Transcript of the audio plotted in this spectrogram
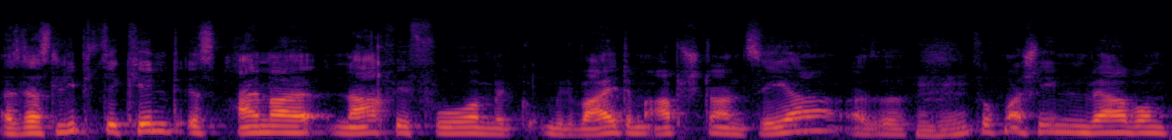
Also das liebste Kind ist einmal nach wie vor mit, mit weitem Abstand SEA, also mhm. Suchmaschinenwerbung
